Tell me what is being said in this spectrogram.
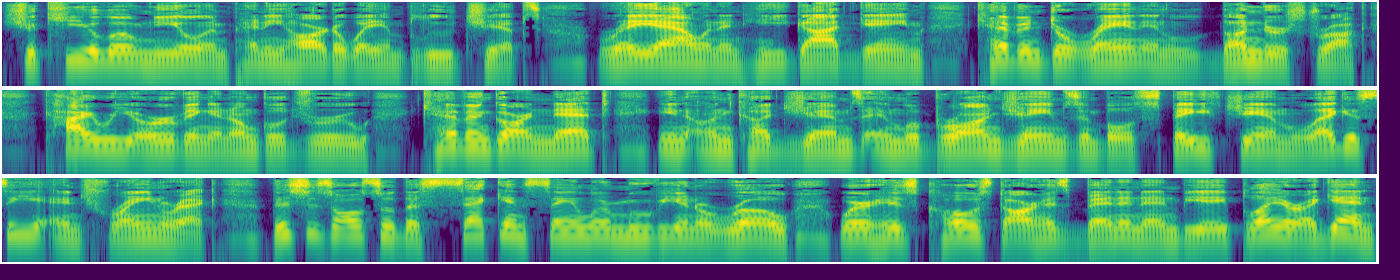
Shaquille O'Neal and Penny Hardaway in Blue Chips, Ray Allen in He Got Game, Kevin Durant in Thunderstruck, Kyrie Irving in Uncle Drew, Kevin Garnett in Uncut Gems, and LeBron James in both Space Jam Legacy and Trainwreck. This is also the second Sandler movie in a row where his his co-star has been an NBA player. Again,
